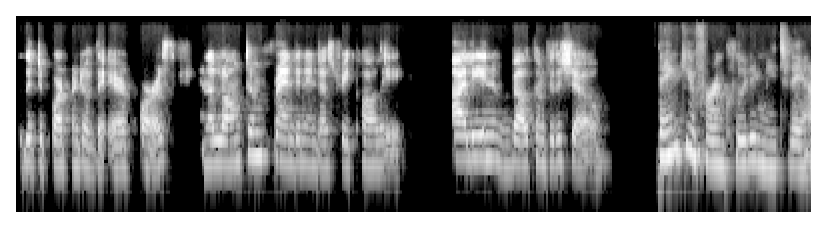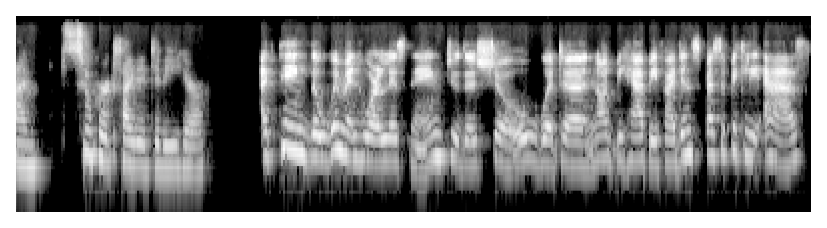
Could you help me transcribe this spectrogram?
for the Department of the Air Force, and a long-term friend and industry colleague. Eileen, welcome to the show. Thank you for including me today. I'm super excited to be here. I think the women who are listening to this show would uh, not be happy if I didn't specifically ask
